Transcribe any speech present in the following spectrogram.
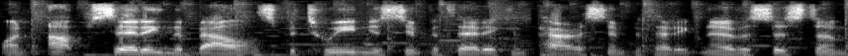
on upsetting the balance between your sympathetic and parasympathetic nervous system.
